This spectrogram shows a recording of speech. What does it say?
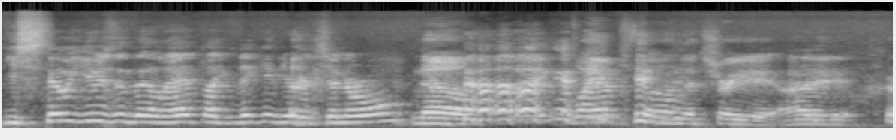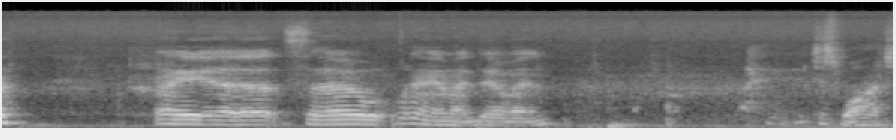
you still using the lamp like thinking you're a general? no, like, lamp's on the tree. I I uh so what am I doing? Just watch.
